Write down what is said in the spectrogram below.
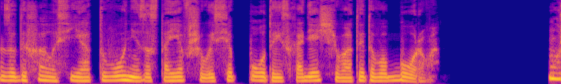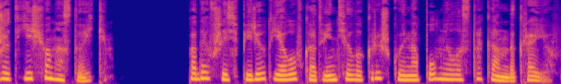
Задыхалась я от вони застоявшегося пота, исходящего от этого Борова. Может, еще настойки? Подавшись вперед, я ловко отвинтила крышку и наполнила стакан до краев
